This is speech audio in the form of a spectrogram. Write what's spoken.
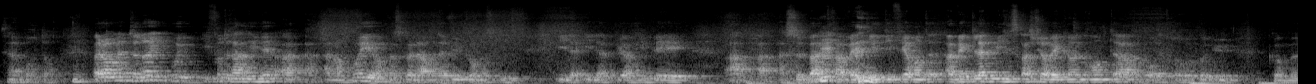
C'est important. Alors maintenant, il, oui, il faudra arriver à, à- à l'employeur, parce que là, on a vu comment il, il a, il a pu arriver à, à- à se battre avec les différentes, avec l'administration, avec un grand art pour être reconnu comme,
